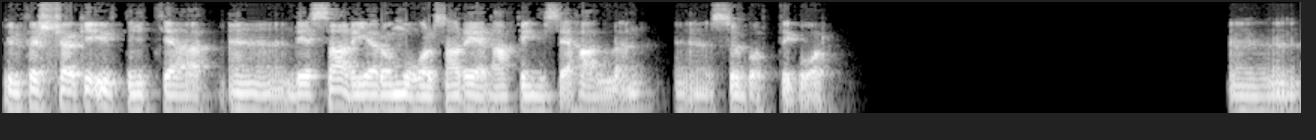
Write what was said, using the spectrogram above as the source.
vill försöka utnyttja eh, de sarger och mål som redan finns i hallen eh, så gott det går. Eh,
